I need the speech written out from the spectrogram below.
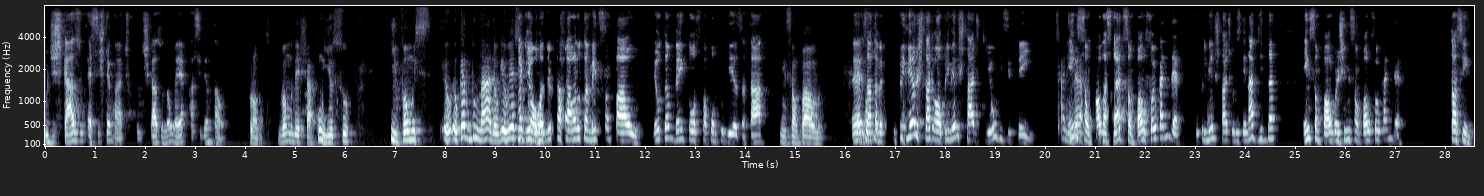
o descaso é sistemático, o descaso não é acidental. Pronto, vamos deixar com isso e vamos. Eu, eu quero do nada. Eu, eu ia seguir... Aqui, ó, o Rodrigo está falando também de São Paulo. Eu também torço para a portuguesa, tá? Em São Paulo. É, é exatamente. Porque... O primeiro estádio, ó, o primeiro estádio que eu visitei Canindé. em São Paulo, na cidade de São Paulo, foi o Canindé. O primeiro estádio que eu visitei na vida em São Paulo, quando eu estive em São Paulo, foi o Canindé. Então, assim,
